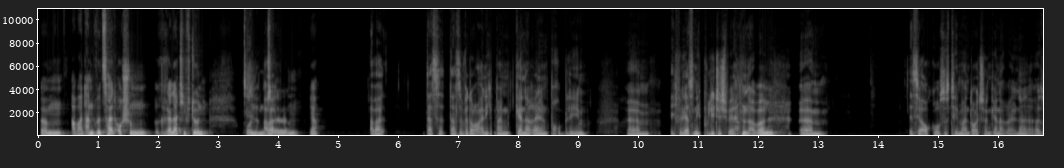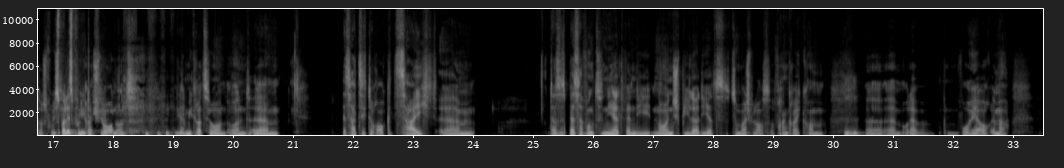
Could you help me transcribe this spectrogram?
Ähm, aber dann wird es halt auch schon relativ dünn. Und Aber, ähm, ja. aber das, da sind wir doch eigentlich beim generellen Problem. Ähm, ich will jetzt nicht politisch werden, aber Mhm. ähm, ist ja auch großes Thema in Deutschland generell, ne? Also sprich Fußball ist politisch. Migration und die. Migration. Und Ja. Es hat sich doch auch gezeigt, ähm, dass es besser funktioniert, wenn die neuen Spieler, die jetzt zum Beispiel aus Frankreich kommen Mhm. äh, ähm, oder woher auch immer,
